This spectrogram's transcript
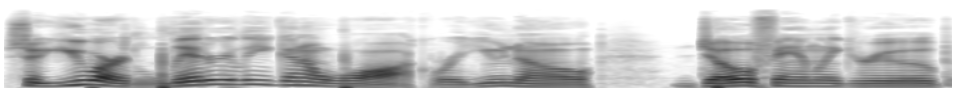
So you are literally going to walk where you know doe family group,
